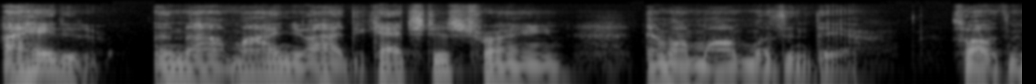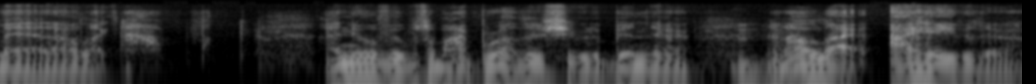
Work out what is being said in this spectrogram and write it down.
I hated her. And now, mind you, I had to catch this train and my mom wasn't there. So I was mad. I was like, oh. I knew if it was my brother, she would have been there. And I was like, I hated her.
